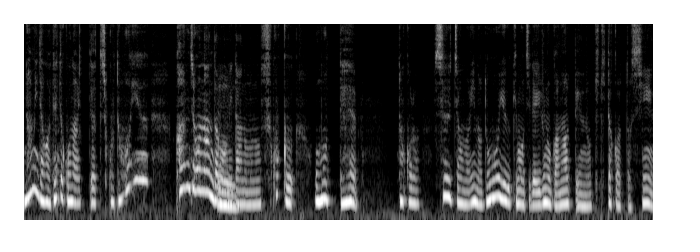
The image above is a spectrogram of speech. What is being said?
涙が出てこないって私これどういう感情なんだろうみたいなものをすごく思って、だからすーちゃんは今どういう気持ちでいるのかなっていうのを聞きたかったし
